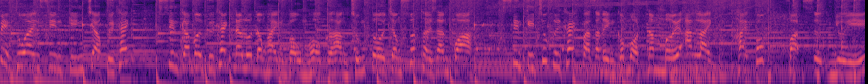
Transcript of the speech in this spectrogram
Biển Thu Anh xin kính chào quý khách. Xin cảm ơn quý khách đã luôn đồng hành và ủng hộ cửa hàng chúng tôi trong suốt thời gian qua. Xin kính chúc quý khách và gia đình có một năm mới an lành, hạnh phúc, vạn sự như ý.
